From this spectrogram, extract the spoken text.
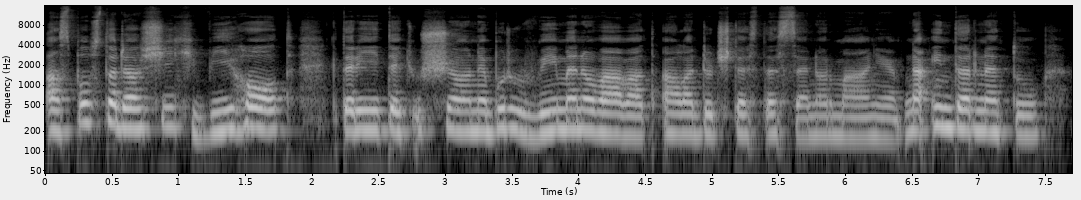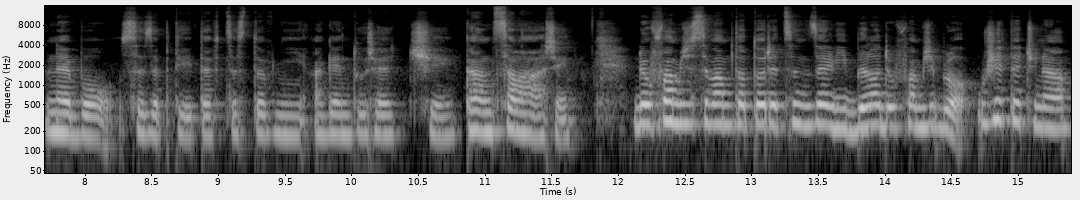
a spousta dalších výhod, které teď už nebudu vyjmenovávat, ale dočtete se normálně na internetu nebo se zeptejte v cestovní agentuře či kanceláři. Doufám, že se vám tato recenze líbila, doufám, že byla užitečná.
